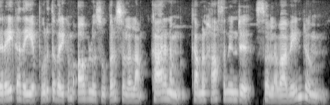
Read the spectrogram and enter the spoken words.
திரைக்கதையை பொறுத்த வரைக்கும் அவ்வளோ சூப்பர்னு சொல்லலாம். காரணம் கமல்ஹாசன் என்று சொல்லவா வேண்டும்?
